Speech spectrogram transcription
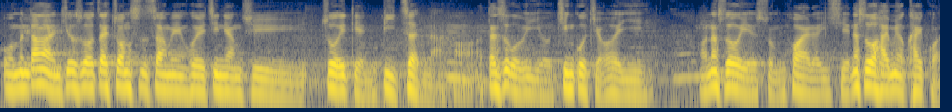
我们当然就是说在装饰上面会尽量去做一点避震啦，啊、嗯，但是我们有经过九二一，哦，那时候也损坏了一些，那时候还没有开馆，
